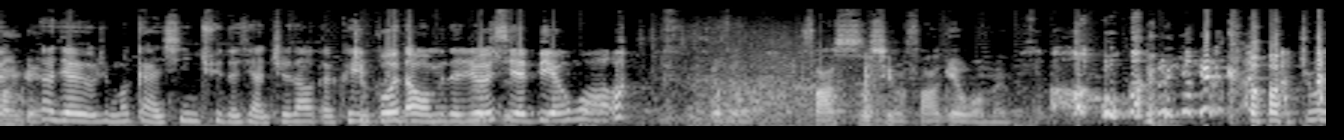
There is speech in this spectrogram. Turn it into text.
放给家大家有什么感兴趣的、想知道的，可以拨打我们的热热线线电话。或者发私信发给我们。卡住了。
